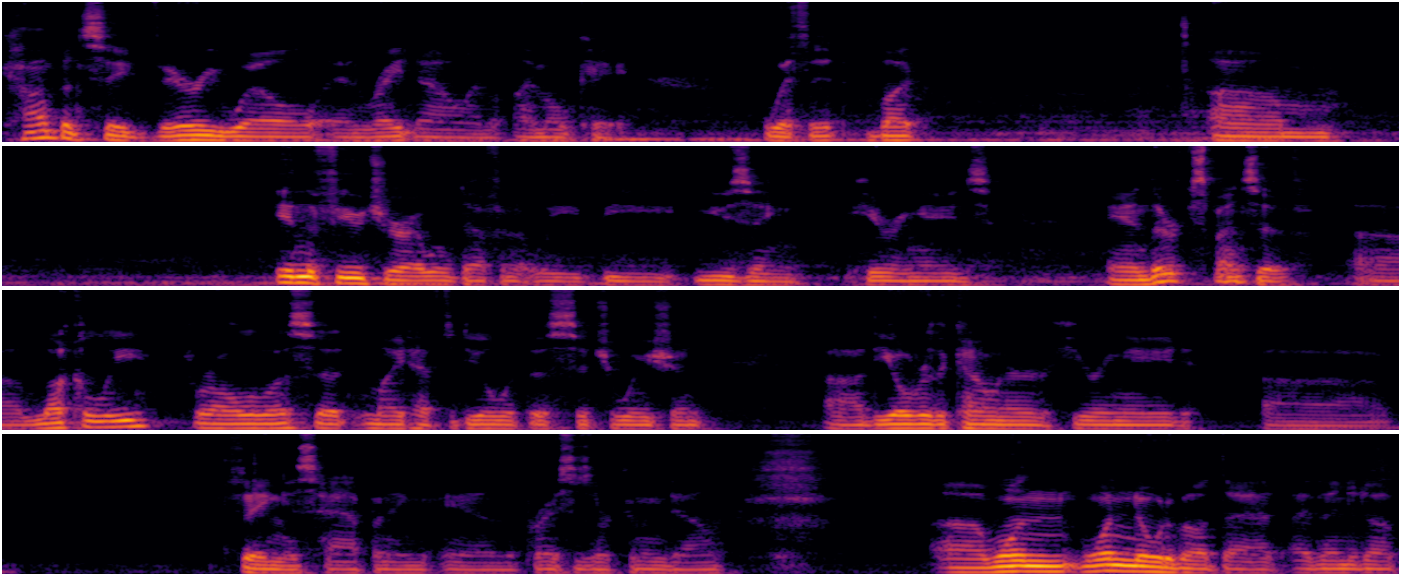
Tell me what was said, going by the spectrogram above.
compensate very well, and right now I'm, I'm okay with it. But um, in the future, I will definitely be using hearing aids, and they're expensive. Uh, luckily for all of us that might have to deal with this situation, uh, the over-the-counter hearing aid uh, thing is happening and the prices are coming down. Uh, one one note about that, I've ended up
